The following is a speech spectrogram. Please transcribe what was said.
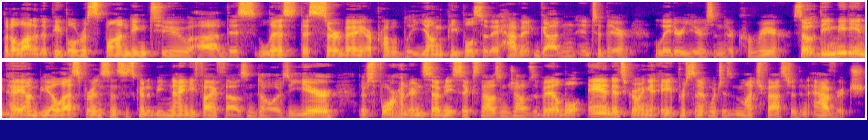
but a lot of the people responding to uh, this list, this survey, are probably young people, so they haven't gotten into their later years in their career. So the median pay on BLS, for instance, is going to be $95,000 a year. There's 476,000 jobs available, and it's growing at 8%, which is much faster than average.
